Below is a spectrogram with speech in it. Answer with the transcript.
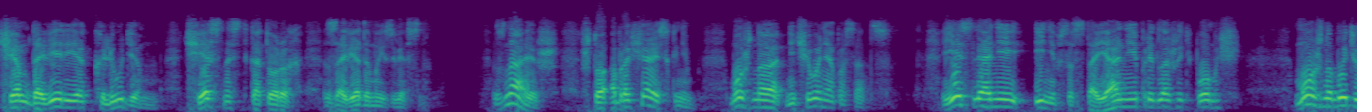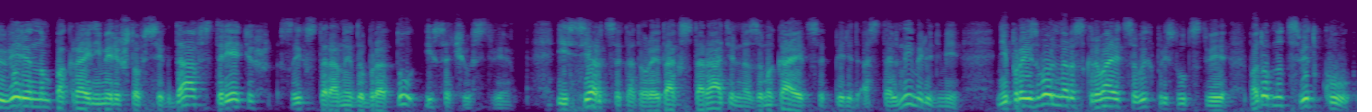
чем доверие к людям, честность которых заведомо известна. Знаешь, что, обращаясь к ним, можно ничего не опасаться. Если они и не в состоянии предложить помощь, можно быть уверенным, по крайней мере, что всегда встретишь с их стороны доброту и сочувствие и сердце, которое так старательно замыкается перед остальными людьми, непроизвольно раскрывается в их присутствии, подобно цветку,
